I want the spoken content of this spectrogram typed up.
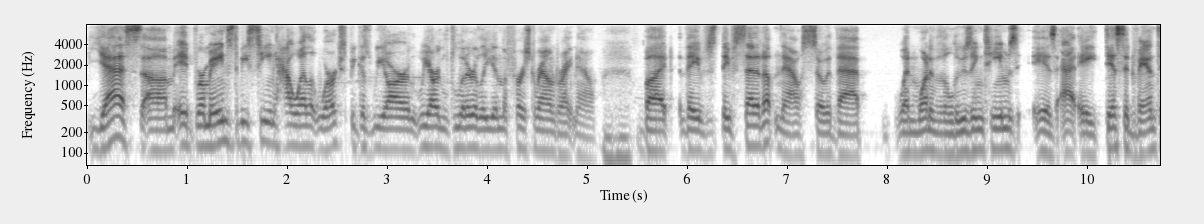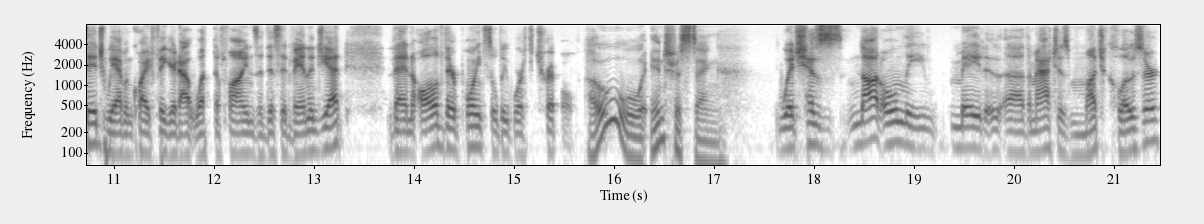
Yes, um, it remains to be seen how well it works because we are we are literally in the first round right now. But they've they've set it up now so that when one of the losing teams is at a disadvantage, we haven't quite figured out what defines a disadvantage yet. Then all of their points will be worth triple, Oh, interesting. which has not only made uh, the matches much closer,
